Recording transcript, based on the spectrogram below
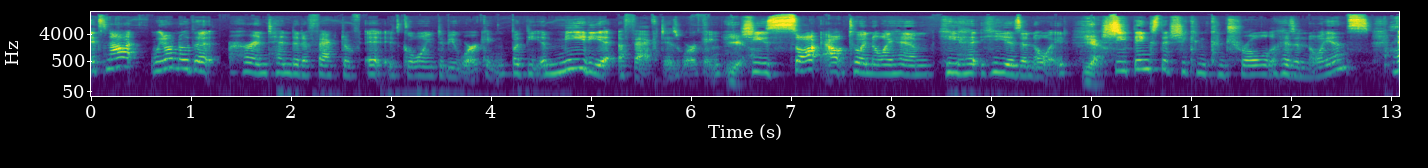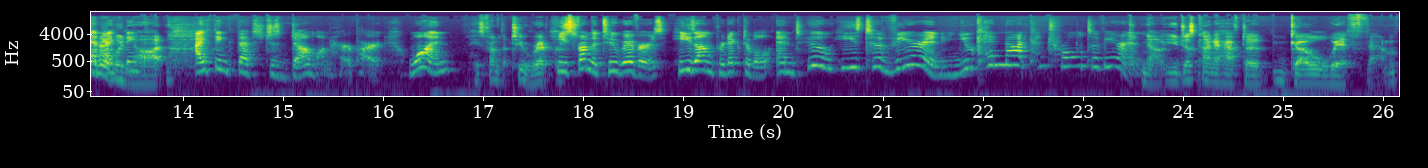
it's not. We don't know that her intended effect of it is going to be working, but the immediate effect is working. Yeah. She's sought out to annoy him. He he is annoyed. Yes, She thinks that she can control his annoyance, and I think not. I think that's just dumb on her part. One, He's from the two rivers. He's from the two rivers. He's unpredictable. And two, he's ta'veren. You cannot control ta'veren. no, you just kind of have to go with them.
